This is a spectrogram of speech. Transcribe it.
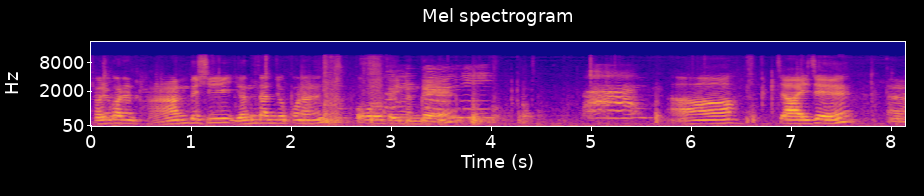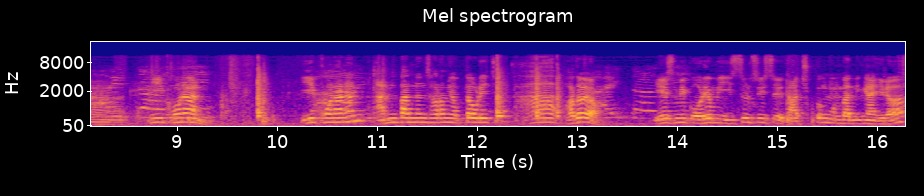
결과는 반드시 연단적 고난은 축복으로 되어 있는데 아, 자 이제 어, 이 고난 이 고난은 안 받는 사람이 없다고 그랬죠? 다 받아요. 예수 믿고 어려움이 있을 수 있어요. 다 축복만 받는 게 아니라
